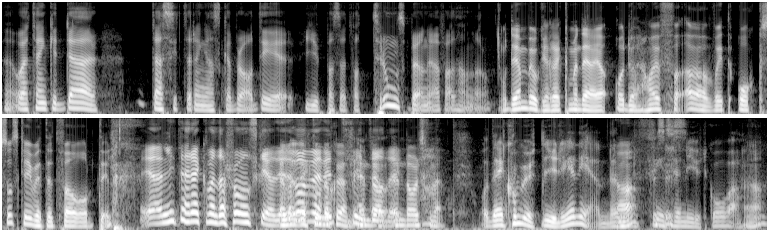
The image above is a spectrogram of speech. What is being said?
Eh, och jag tänker där, där sitter den ganska bra. Det är djupast sett vad trons bön i alla fall handlar om. Och den boken rekommenderar jag, och den har jag för övrigt också skrivit ett förord till. Ja, en liten rekommendation skrev jag, det var väldigt fint av dig. Och den kom ut nyligen igen, den ja, finns precis. i en ny utgåva. Ja.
